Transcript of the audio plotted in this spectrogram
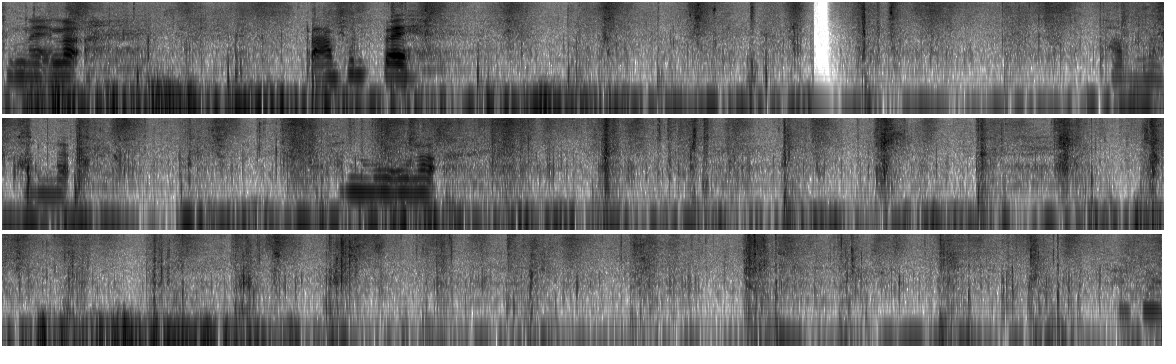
ถึงไหนละตามเพิ่นไป ทันละทันละทันหมูละทันหมู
